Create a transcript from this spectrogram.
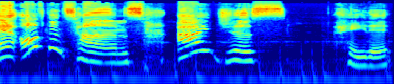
And oftentimes I just hate it.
